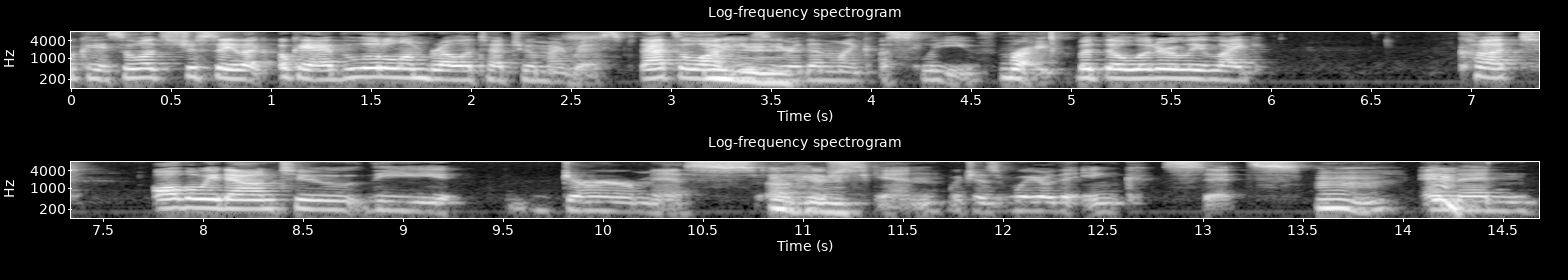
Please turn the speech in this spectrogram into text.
Okay, so let's just say like, okay, I have a little umbrella tattoo on my wrist. That's a lot Mhm. easier than like a sleeve. Right. But they'll literally like cut all the way down to the dermis of your Mhm. skin, which is where the ink sits. Mm. and Hmm. then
